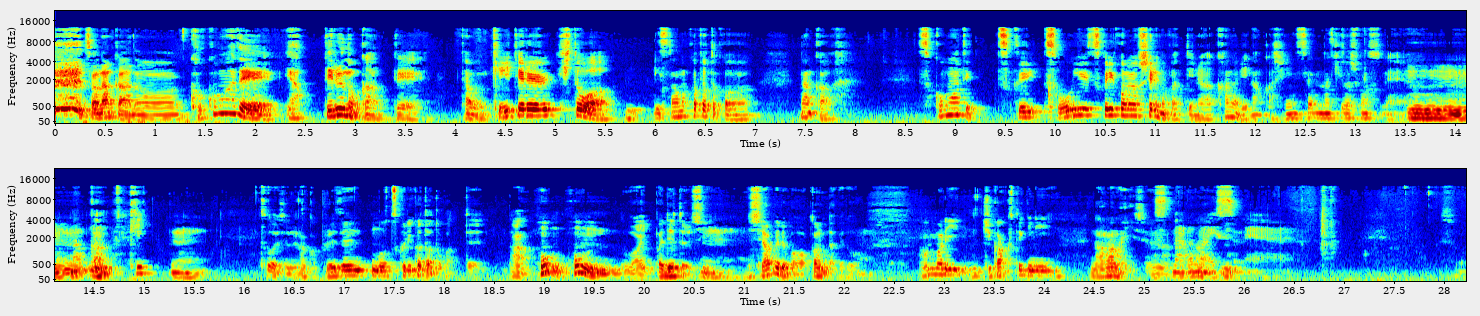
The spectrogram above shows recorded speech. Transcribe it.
そうなんかあの、ここまでやってるのかって、多分聞いてる人はうん、リスナーの方とかは、なんか、そこまで作り、そういう作り込みをしてるのかっていうのはかなりなんか新鮮な気がしますね。んなんか、き、うん。そうですね。なんかプレゼンの作り方とかって、あ、本、本はいっぱい出てるし、うん調べればわかるんだけど、あんまり自覚的にならないですよね。ならないっす。ね。そう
